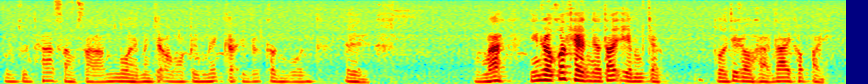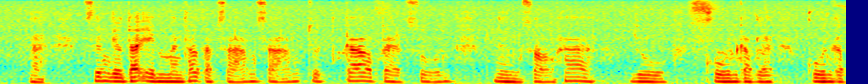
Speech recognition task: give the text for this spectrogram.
0.533 หน่วยมันจะออกมาเป็นเมกะอิเล็กตรอนโวลต์ เออถูกไหมนี้เราก็แทนเดลต้า m จาก ตัวที่เราหาได้เข้าไปนะซึ่งเดลต้า m มันเท่ากับ 33.980125 u คูณกับอะไรคูณกับ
